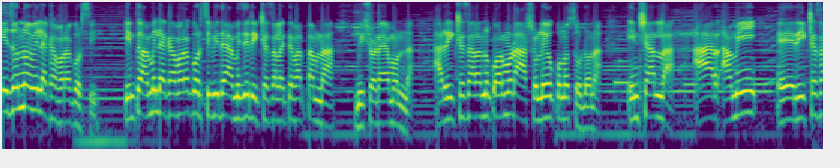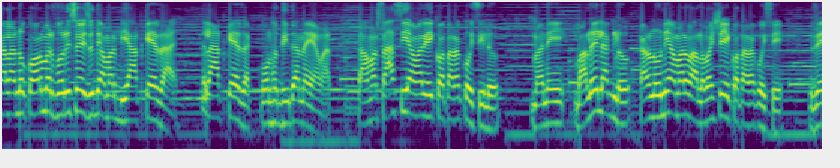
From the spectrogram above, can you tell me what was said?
এই জন্য আমি লেখাপড়া করছি। কিন্তু আমি লেখাপড়া করছি বিদায় আমি যে রিক্সা চালাইতে পারতাম না, বিষয়টা এমন না। আর রিক্সা চালানো কর্মটা আসলেও কোনো ছোট না। ইনশাল্লাহ আর আমি রিক্সা চালানো কর্মের পরিচয়ে যদি আমার বিয়ে আটকে যায়, তাহলে আটকে যাক, কোনো দ্বিধা নাই আমার। তো আমার চাষি আমার এই কথাটা কইছিল। মানে ভালোই লাগল, কারণ উনি আমার ভালোবাসে এই কথাটা কইছে। যে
